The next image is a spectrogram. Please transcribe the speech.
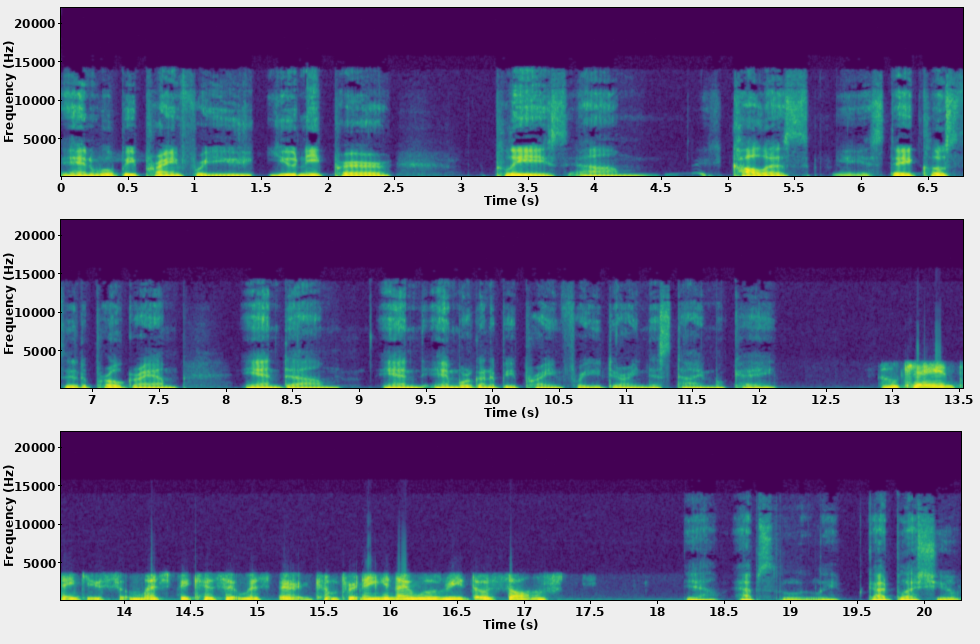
And we'll be praying for you. You need prayer. Please um, call us. Stay close to the program, and um, and and we're going to be praying for you during this time. Okay. Okay, and thank you so much because it was very comforting, and I will read those psalms. Yeah, absolutely. God bless you.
